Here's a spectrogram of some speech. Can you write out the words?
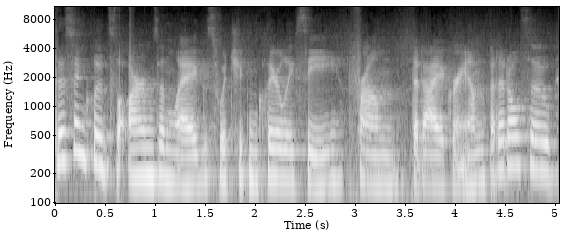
This includes the arms and legs, which you can clearly see from the diagram, but it also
